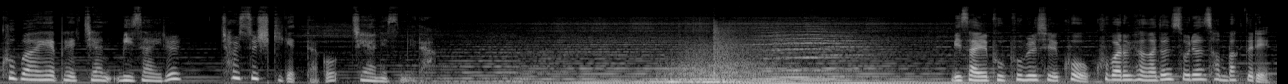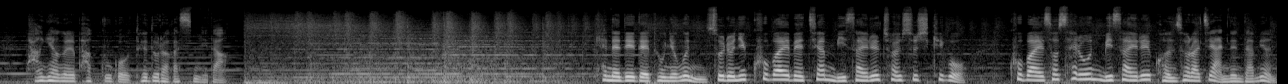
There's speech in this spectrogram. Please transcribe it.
쿠바에 배치한 미사일을 철수시키겠다고 제안했습니다. 미사일 부품을 싣고 쿠바로 향하던 소련 선박들이 방향을 바꾸고 되돌아갔습니다. 케네디 대통령은 소련이 쿠바에 배치한 미사일을 철수시키고 쿠바에서 새로운 미사일을 건설하지 않는다면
